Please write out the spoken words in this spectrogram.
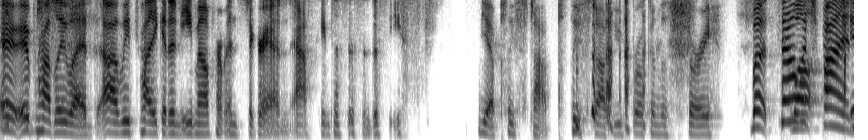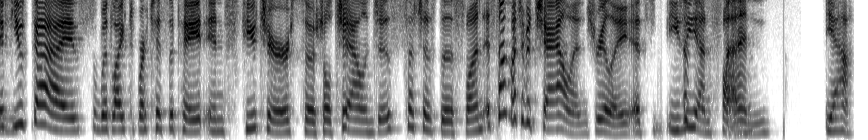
It, it, probably would. Uh, we'd probably get an email from instagram asking to cease and desist. Yeah please stop. Please stop. You've broken the story. But so well, much fun. if you guys would like to participate in future social challenges such as this one it's not much of a challenge really. It's easy and fun. fun. Yeah.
